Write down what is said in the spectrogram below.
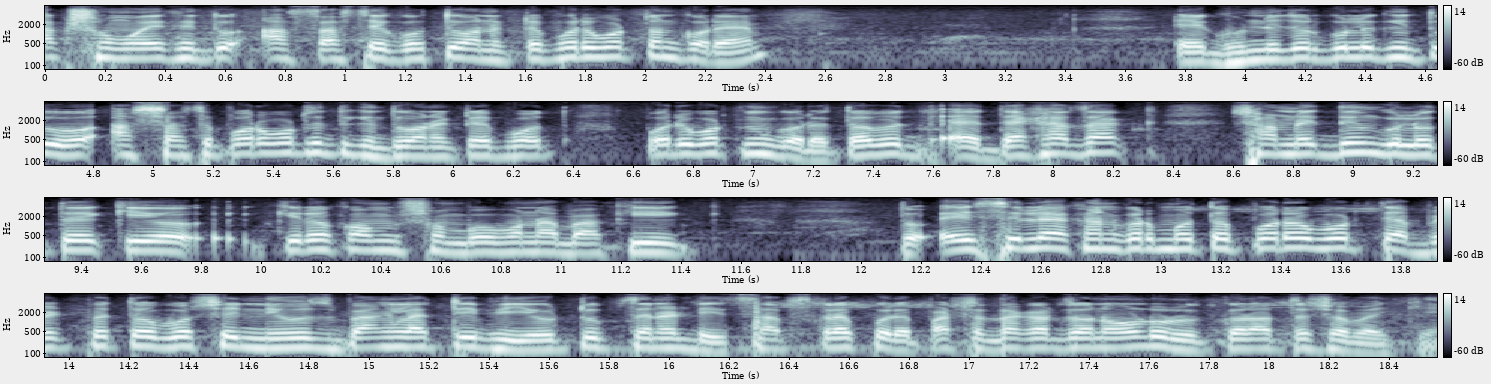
আগ সময়ে কিন্তু আস্তে আস্তে গতি অনেকটা পরিবর্তন করে। এই ঘূর্ণিঝড়গুলো কিন্তু আস্তে আস্তে পরবর্তীতে কিন্তু অনেকটাই পথ পরিবর্তন করে। তবে দেখা যাক সামনের দিনগুলোতে কী, কীরকম সম্ভাবনা বা কী তো এই ছিল এখনকার মতো পরবর্তী আপডেট পেতে অবশ্যই নিউজ বাংলা টিভি ইউটিউব চ্যানেলটি সাবস্ক্রাইব করে পাশে থাকার জন্য অনুরোধ করা হচ্ছে সবাইকে।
